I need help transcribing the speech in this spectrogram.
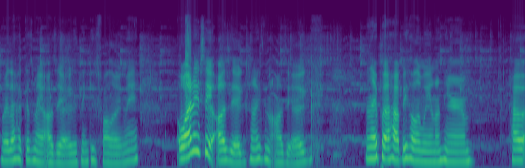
Where the heck is my Aussie egg? I think he's following me. Why did I say Aussie egg? It's not even Aussie egg. And I put Happy Halloween on here. Ha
